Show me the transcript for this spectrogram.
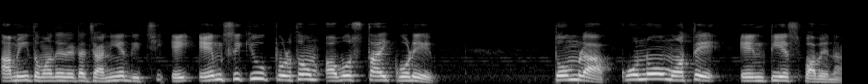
আমি তোমাদের এটা জানিয়ে দিচ্ছি, এই এমসিকিউ প্রথম অবস্থায় করে তোমরা কোনো মতে এনটিএস পাবে না।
